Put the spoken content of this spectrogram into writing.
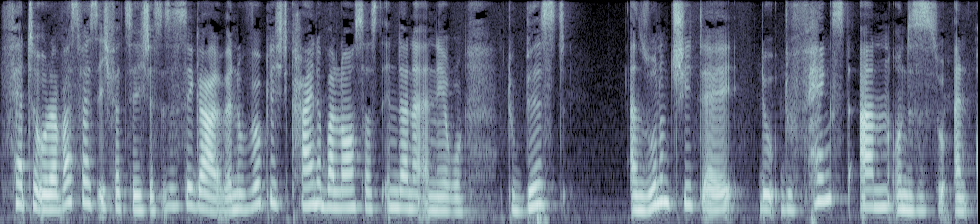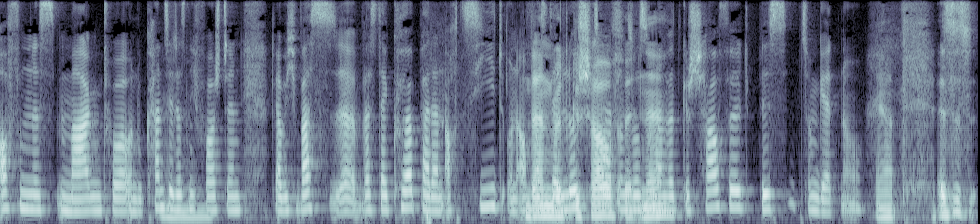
Fette oder was weiß ich verzichtest, ist es egal. Wenn du wirklich keine Balance hast in deiner Ernährung, du bist an so einem Cheat Day, du, du fängst an und es ist so ein offenes Magentor und du kannst dir das nicht mhm. vorstellen, glaube ich, was, äh, was der Körper dann auch zieht und auch und was der Lust hat und so, ne? sondern wird geschaufelt bis zum Get-No. Ja, es ist,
